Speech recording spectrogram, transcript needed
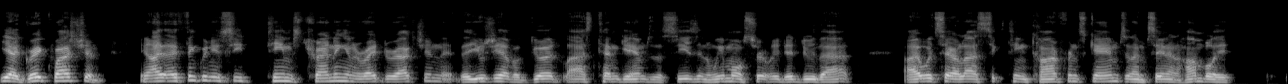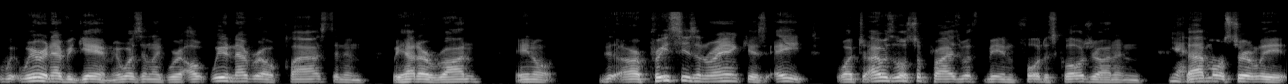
Yeah, great question. You know, I, I think when you see teams trending in the right direction, they usually have a good last 10 games of the season. And we most certainly did do that. I would say our last 16 conference games, and I'm saying that humbly, we, we were in every game. It wasn't like we're out, we were never outclassed, and then we had our run. You know, the, our preseason rank is eight, which I was a little surprised with, being full disclosure on it, and yeah. that most certainly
